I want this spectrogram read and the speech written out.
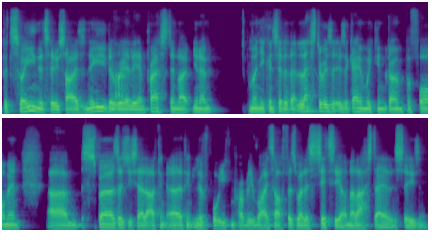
between the two sides. Neither no. really impressed. And like, you know, when you consider that Leicester is, is a game we can go and perform in, um, Spurs, as you said, I think uh, I think Liverpool you can probably write off as well as City on the last day of the season.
